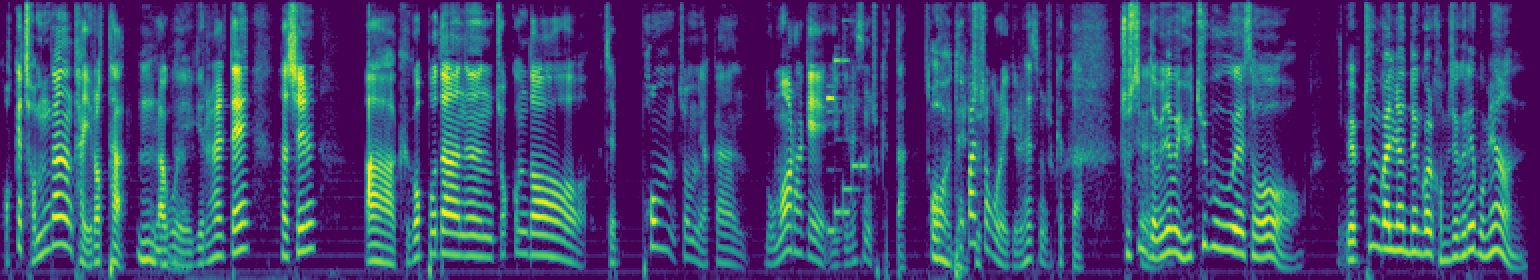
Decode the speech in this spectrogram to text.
업계 전반은 다 이렇다라고 음, 네. 얘기를 할 때 사실 아 그것보다는 조금 더 이제 폼 좀 약간 normal하게 얘기를 했으면 좋겠다. 어, 네. 좋, 포괄적으로 얘기를 했으면 좋겠다. 좋습니다. 네. 왜냐면 유튜브에서 웹툰 관련된 걸 검색을 해보면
